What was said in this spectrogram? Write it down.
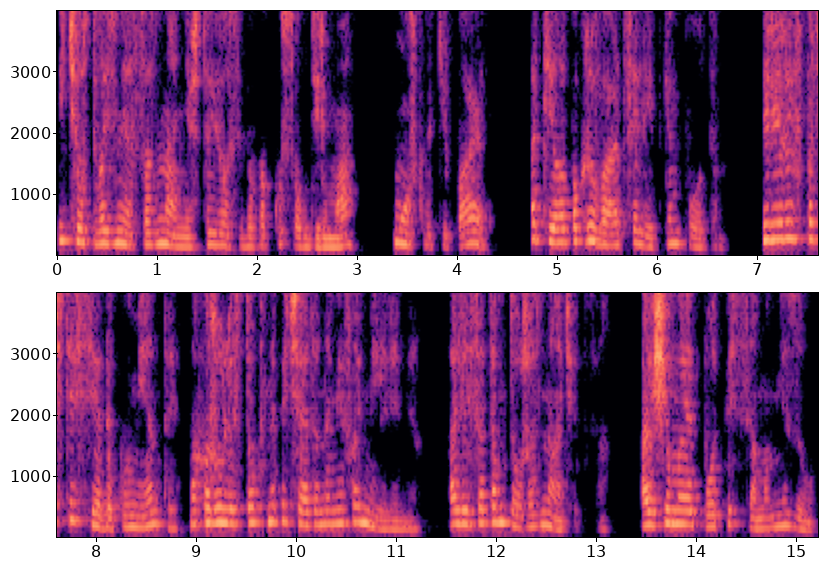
и, черт возьми, осознание, что вел себя как кусок дерьма, мозг выкипает, а тело покрывается липким потом. Перерыв почти все документы, нахожу листок с напечатанными фамилиями. Алиса там тоже значится. А еще моя подпись в самом низу.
